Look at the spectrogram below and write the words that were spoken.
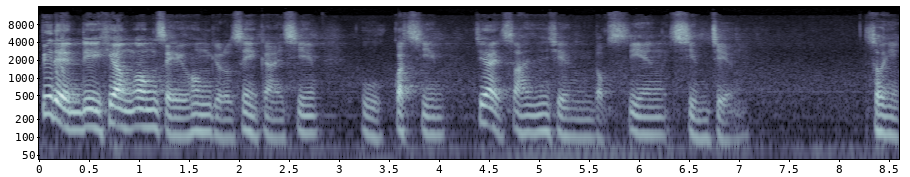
必然你向往西方叫做世界心有决心，才会产生六生心情。所以，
